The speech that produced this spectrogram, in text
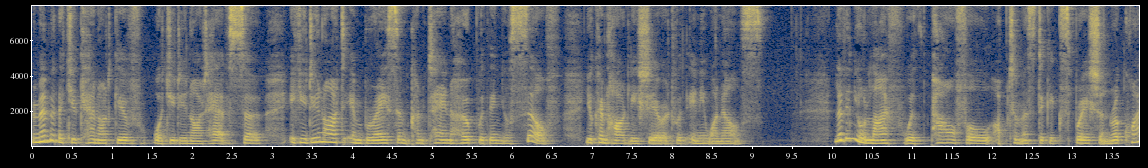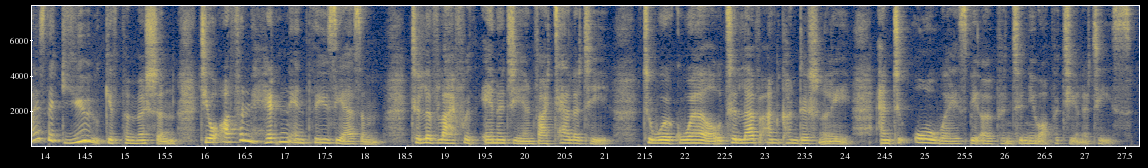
Remember that you cannot give what you do not have, so if you do not embrace and contain hope within yourself, you can hardly share it with anyone else. Living your life with powerful, optimistic expression requires that you give permission to your often hidden enthusiasm to live life with energy and vitality, to work well, to love unconditionally, and to always be open to new opportunities.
